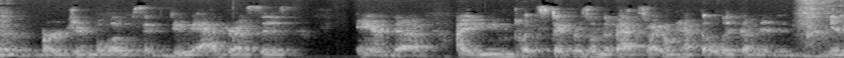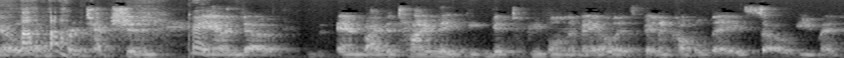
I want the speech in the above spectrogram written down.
to merge envelopes and do addresses and uh, I even put stickers on the back so I don't have to lick them in, you know, like protection. Great. And uh, and by the time they get to people in the mail, it's been a couple days. So even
